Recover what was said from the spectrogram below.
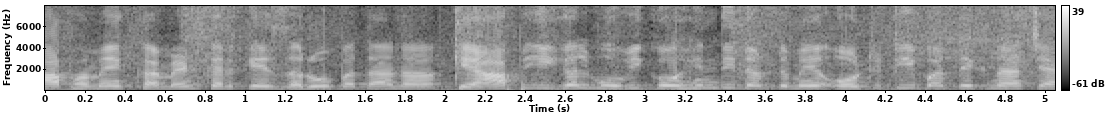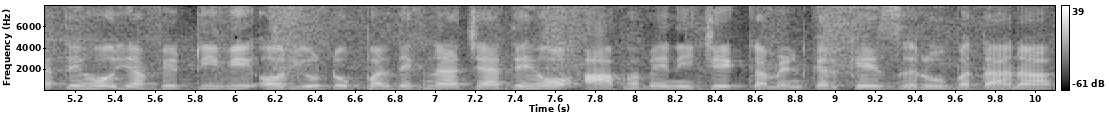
आप हमें कमेंट करके ज़रूर बताना। कि आप ईगल मूवी को हिंदी डब्ड में ओटीटी पर देखना चाहते हो या फिर टीवी और यूट्यूब पर देखना चाहते हो, आप हमें नीचे कमेंट करके ज़रूर बताना।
